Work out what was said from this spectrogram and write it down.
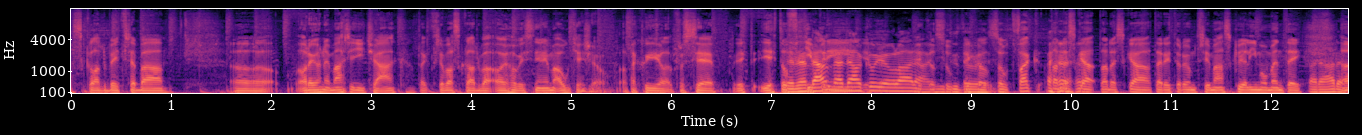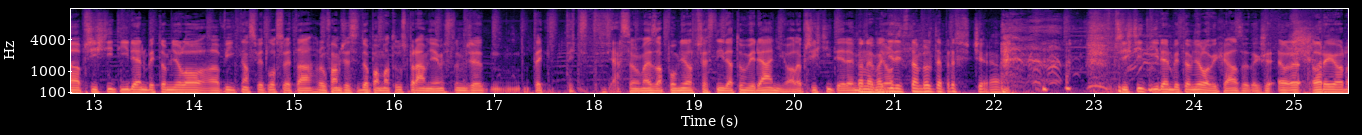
skladby třeba uh, Orion nemá řidičák, tak třeba skladba o jeho vysněném autě, že jo? A takovýhle, prostě je, je to vtipný. Na, na dálkový ovládání. Je to, super, jako, jsou fakt, ta deska, ta deska Territorium 3 má skvělý momenty. Uh, příští týden by to mělo uh, výjít na světlo světa. Doufám, že si to pamatuju správně. Myslím, že teď, teď já jsem zapomněl přesný datum vydání, ale příští týden. To nevadí, mělo... tam byl teprve včera. Příští týden by to mělo vycházet, takže Orion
